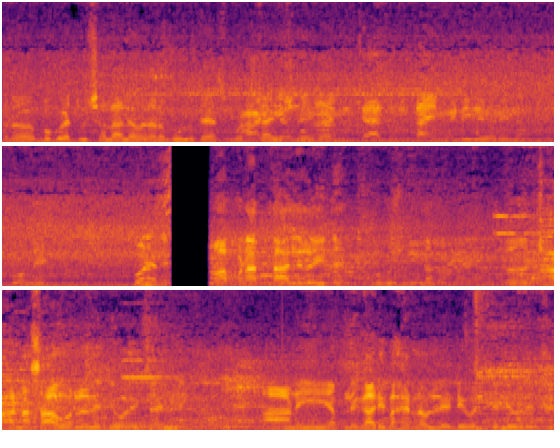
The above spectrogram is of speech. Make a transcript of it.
तर बघूयात विशाल आल्यावर जरा बोलू त्यासोबत काय विषय आहे काय नाही. टाइम आहे डिलिव्हरीला कोण आहे कोण आहे ते? आपण आत्ता आलेलो इथे बघू शकता तर छान असं आवरलेलं आहे दिवाळीचं आहे आणि आपली गाडी बाहेर लावलेली आहे दिवाळी डिलिव्हरीची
